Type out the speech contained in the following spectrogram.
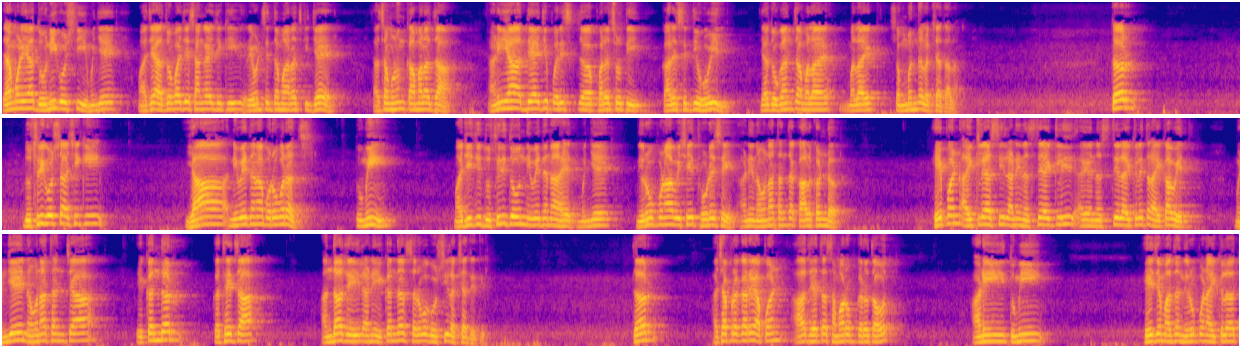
त्यामुळे या दोन्ही गोष्टी म्हणजे माझे आजोबा जे सांगायचे की रेवणसिद्ध महाराज की जय असं म्हणून कामाला जा आणि या अध्यायाची परिस फलश्रुती कार्यसिद्धी होईल या दोघांचा मला मला एक संबंध लक्षात आला. तर दुसरी गोष्ट अशी की ह्या निवेदनाबरोबरच तुम्ही माझी जी दुसरी दोन निवेदनं आहेत म्हणजे निरूपणाविषयी थोडेसे आणि नवनाथांचा कालखंड हे पण ऐकले असतील आणि नसते ऐकली नसतील ऐकले तर ऐकावेत. म्हणजे नवनाथांच्या एकंदर कथेचा अंदाज येईल आणि एकंदर सर्व गोष्टी लक्षात येतील. तर अशा प्रकारे आपण आज ह्याचा समारोप करत आहोत. आणि तुम्ही हे जे माझं निरूपण ऐकलं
